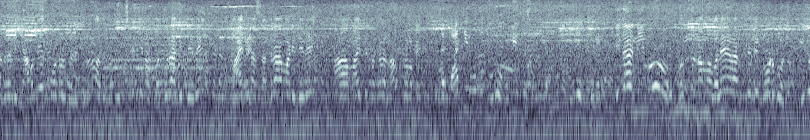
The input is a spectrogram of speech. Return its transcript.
ಅದರಲ್ಲಿ ಯಾವುದೇ ಫೋಟೋಗಳಿದ್ರೂ ಅದನ್ನು ಮುಚ್ಚಲಿಕ್ಕೆ ನಾವು ಬದ್ಧರಾಗಿದ್ದೇವೆ ಮಾಹಿತಿನ ಸಂಗ್ರಹ ಮಾಡಿದ್ದೇವೆ ಆ ಮಾಹಿತಿ ಪ್ರಕಾರ ನಾವು ಕ್ರಮ ಕೈಗೊಳ್ತೀವಿ ಸರ್ ಬಾಕಿ ಇರುವಂಥದ್ದು ಮುಗಿದು ಮುಗಿಯುತ್ತೆ ಸರ್ ಈಗ ಮುಗಿಯ ನಿಲುಗಡೆ ಈಗ ನೀವು ಒಂದು ನಮ್ಮ ವಲಯ ವ್ಯಾಪ್ತಿಯಲ್ಲಿ ನೋಡ್ಬೋದು. ಇದು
